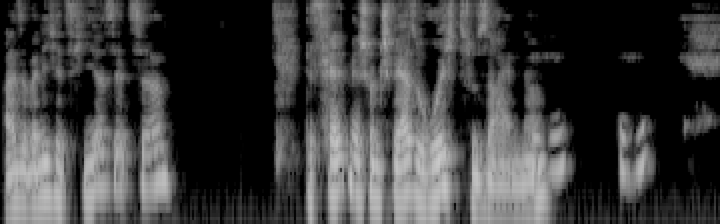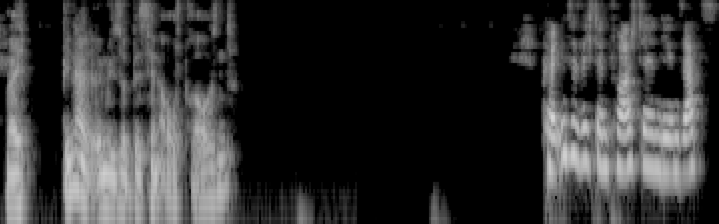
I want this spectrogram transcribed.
Also wenn ich jetzt hier sitze, das fällt mir schon schwer, so ruhig zu sein, ne? Mhm. Mhm. Weil ich bin halt irgendwie so ein bisschen aufbrausend. Könnten Sie sich denn vorstellen, den Satz,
